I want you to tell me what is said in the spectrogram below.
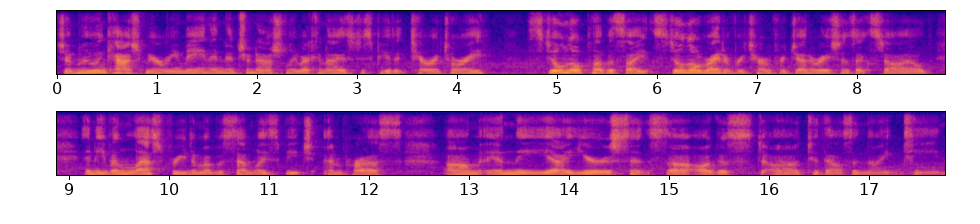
Jammu and Kashmir remain an internationally recognized disputed territory. Still no plebiscite, still no right of return for generations exiled, and even less freedom of assembly, speech, and press um, in the uh, years since uh, August uh, 2019.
